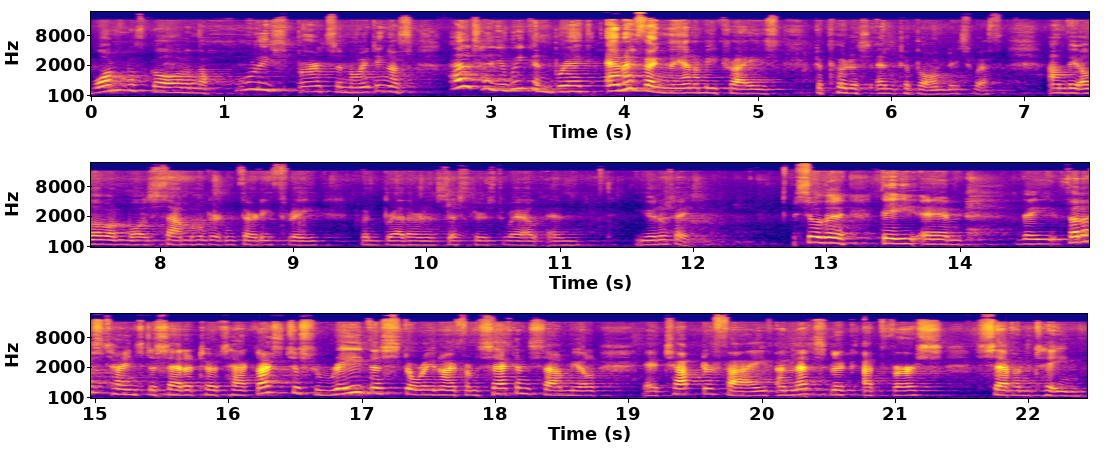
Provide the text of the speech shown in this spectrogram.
one with God and the Holy Spirit's anointing us, I'll tell you, we can break anything the enemy tries to put us into bondage with. And the other one was Psalm 133, when brethren and sisters dwell in unity. So the, the, um, the Philistines decided to attack. Let's just read this story now from 2 Samuel uh, chapter 5, and let's look at verse 17.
